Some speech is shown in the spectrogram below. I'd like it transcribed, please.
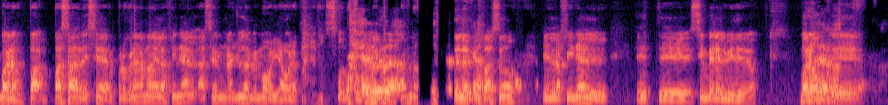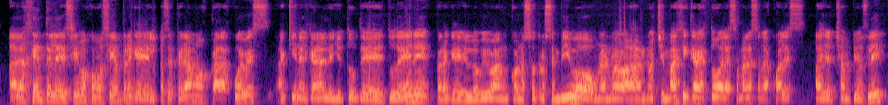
Bueno, pa- pasa de ser programa de la final a ser una ayuda a memoria ahora para nosotros. Es verdad. De lo que pasó en la final este, sin ver el video. Bueno, eh, a la gente le decimos como siempre que los esperamos cada jueves aquí en el canal de YouTube de TUDN para que lo vivan con nosotros en vivo, una nueva noche mágica, todas las semanas en las cuales haya Champions League.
